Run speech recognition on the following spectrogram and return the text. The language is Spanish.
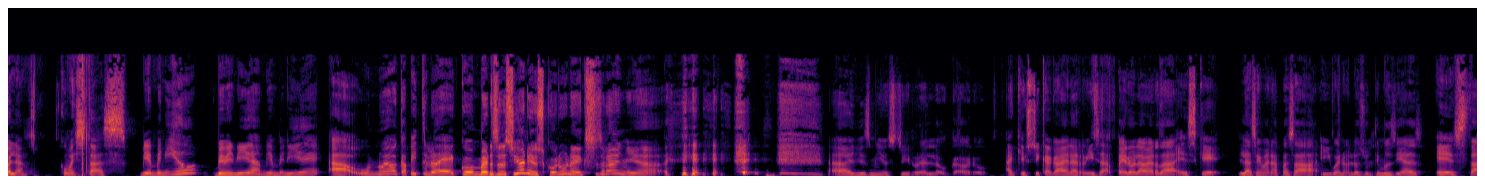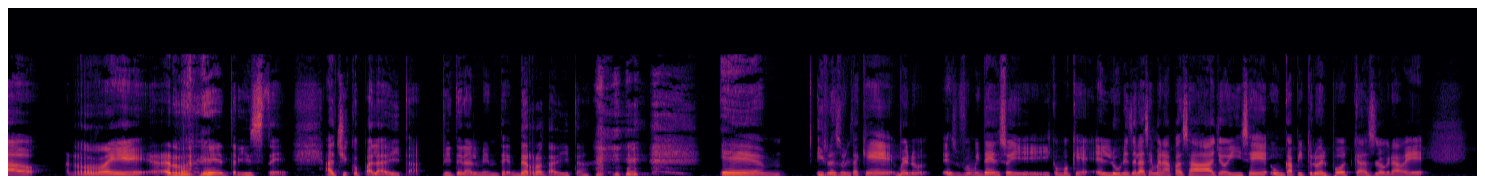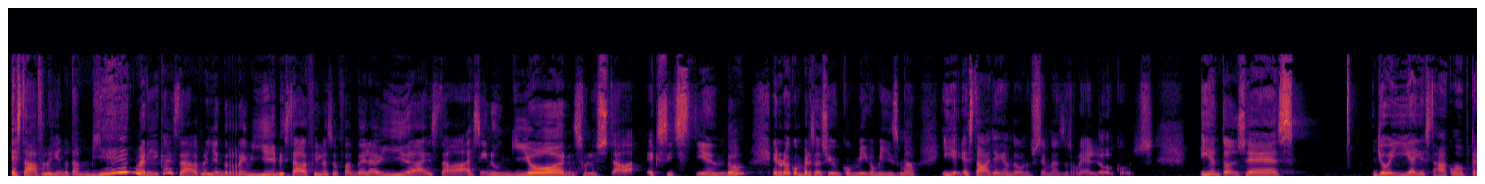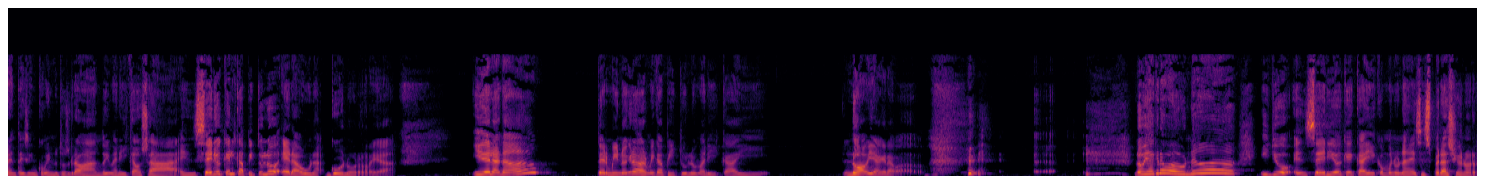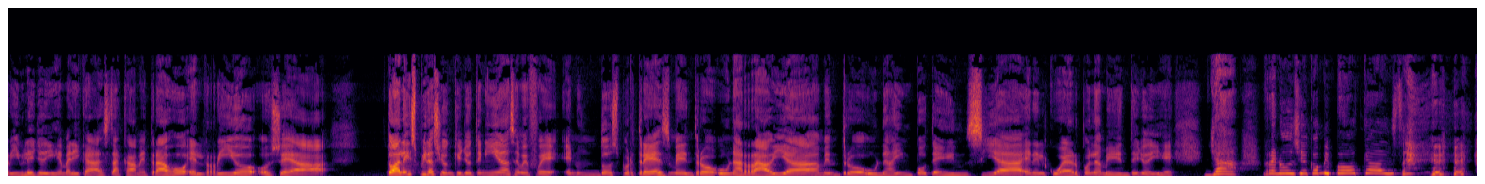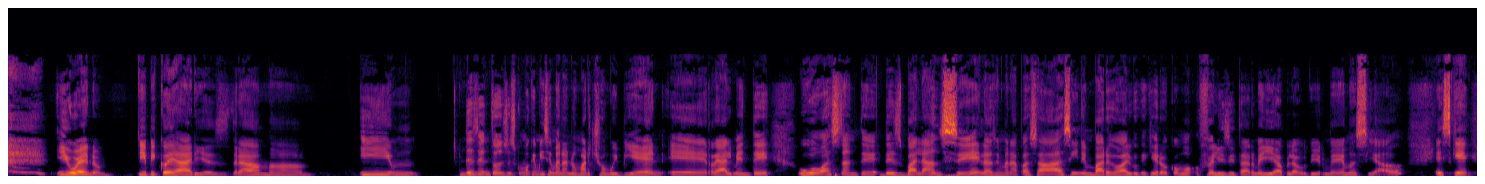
Hola, ¿cómo estás? Bienvenido, bienvenida, bienvenida a un nuevo capítulo de Conversaciones con una extraña. Ay, Dios mío, estoy re loca, bro. Aquí estoy cagada de la risa, pero la verdad es que la semana pasada y bueno, los últimos días he estado re, re triste, achicopaladita, literalmente, derrotadita. Em, y resulta que, bueno, eso fue muy denso y, y, como que el lunes de la semana pasada yo hice un capítulo del podcast, lo grabé. Estaba fluyendo tan bien, marica, estaba fluyendo re bien, estaba filosofando de la vida, estaba sin un guion, solo estaba existiendo en una conversación conmigo misma y estaba llegando a unos temas re locos. Y entonces yo veía y estaba como 35 minutos grabando y marica, o sea, en serio que el capítulo era una gonorrea. Y de la nada termino de grabar mi capítulo, marica, y no había grabado. no había grabado nada. Y yo, en serio, que caí como en una desesperación horrible. Yo dije, marica, hasta acá me trajo el río, o sea, toda la inspiración que yo tenía se me fue en un 2x3, me entró una rabia, me entró una impotencia en el cuerpo, en la mente, yo dije, ya, renuncio con mi podcast. y bueno, típico de Aries, drama. Y mm, desde entonces como que mi semana no marchó muy bien, eh, realmente hubo bastante desbalance la semana pasada, sin embargo algo que quiero como felicitarme y aplaudirme demasiado es que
